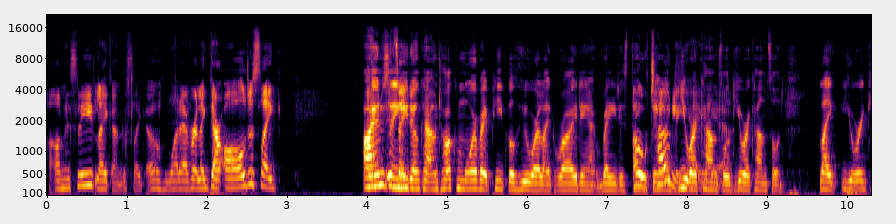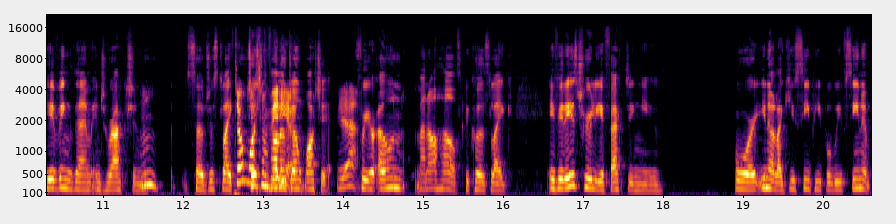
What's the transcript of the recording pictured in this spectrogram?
Honestly, like I'm just like oh whatever. Like they're all just like I understand like- you don't care. I'm talking more about people who are like writing outrageous things. Oh, being like, totally. you are cancelled. yeah. You are cancelled. Like you are giving them interaction. So just like Mm. Don't watch just unfollow, video. don't watch it. Yeah. For your own mental health, because like if it is truly affecting you, or you know like you see people we've seen it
